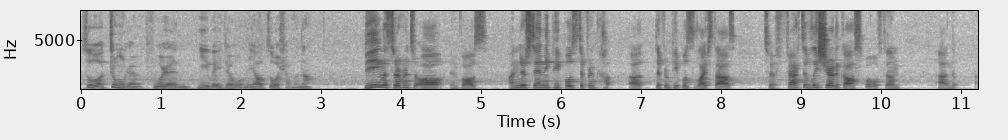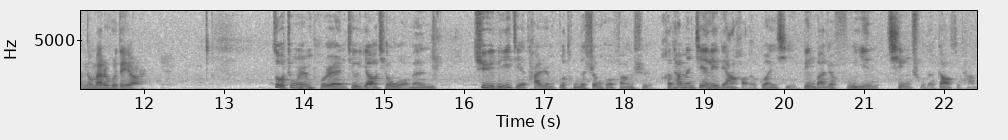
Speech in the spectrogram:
做众人仆人意味着我们要做什么呢？ Being a servant to all involves understanding people's different, cu- uh, different people's lifestyles to effectively share the gospel with them, uh, no, uh, no matter who they are. 做众人仆人就要求我们去理解他人不同的生活方式，和他们建立良好的关系，并把这福音清楚地告诉他们。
